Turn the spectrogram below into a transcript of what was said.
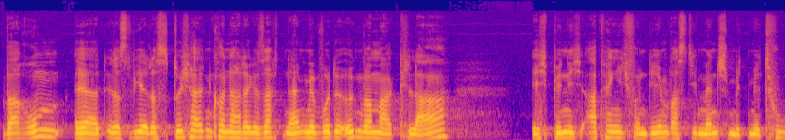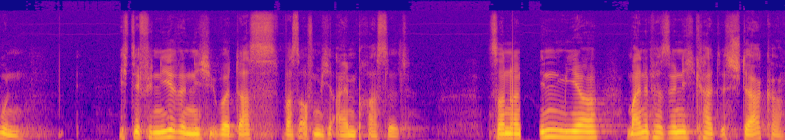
warum er das, wie er das durchhalten konnte, hat er gesagt, nein, mir wurde irgendwann mal klar, ich bin nicht abhängig von dem, was die Menschen mit mir tun. Ich definiere nicht über das, was auf mich einprasselt, sondern in mir, meine Persönlichkeit ist stärker.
